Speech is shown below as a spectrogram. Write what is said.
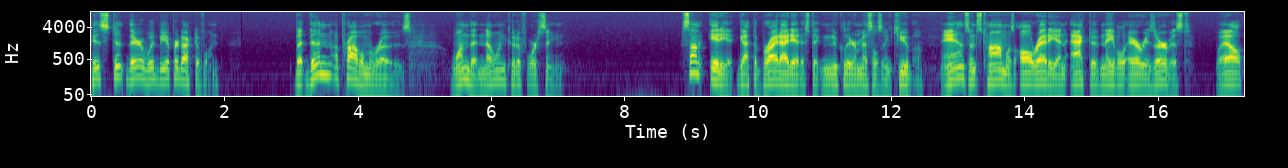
His stint there would be a productive one. But then a problem arose, one that no one could have foreseen. Some idiot got the bright idea to stick nuclear missiles in Cuba, and since Tom was already an active Naval Air Reservist, well,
